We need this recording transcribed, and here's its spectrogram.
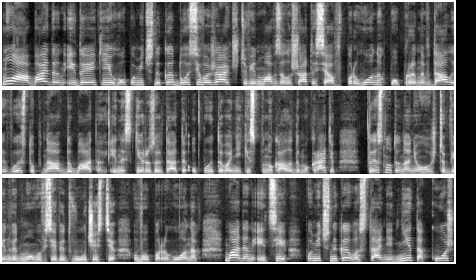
Ну а Байден і деякі його помічники досі вважають, що він мав залишатися в перегонах, попри невдалий виступ на дебатах і низькі результати опитувань, які спонукали демократів тиснути на нього, щоб він відмовився від участі в перегонах. Байден і ці помічники в останні дні також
